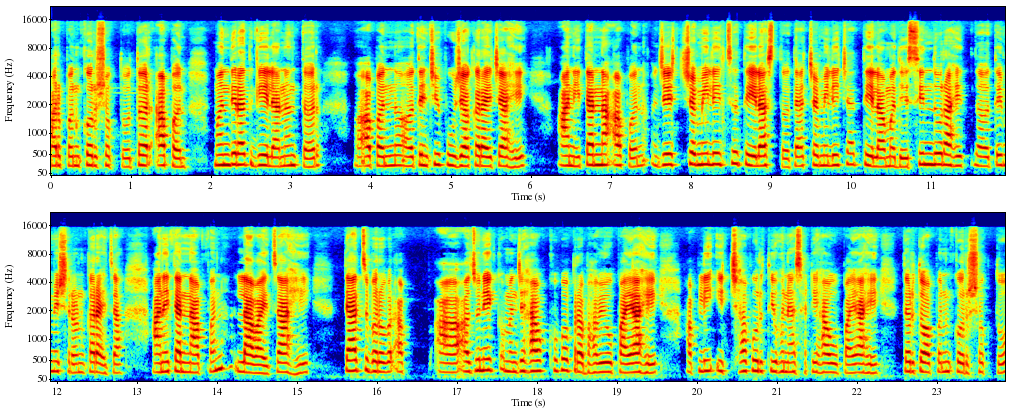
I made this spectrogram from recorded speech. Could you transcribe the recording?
अर्पण करू शकतो. तर आपण मंदिरात गेल्यानंतर आपण त्यांची पूजा करायची आहे आणि त्यांना आपण जे चमेलीचं तेल असतं त्या चमेलीच्या तेलामध्ये सिंदूर आहेत ते मिश्रण करायचा आणि त्यांना आपण लावायचं आहे. त्याचबरोबर आप अजून एक म्हणजे हा खूप प्रभावी उपाय आहे. आपली इच्छापूर्ती होण्यासाठी हा उपाय आहे. तर तो आपण करू शकतो.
